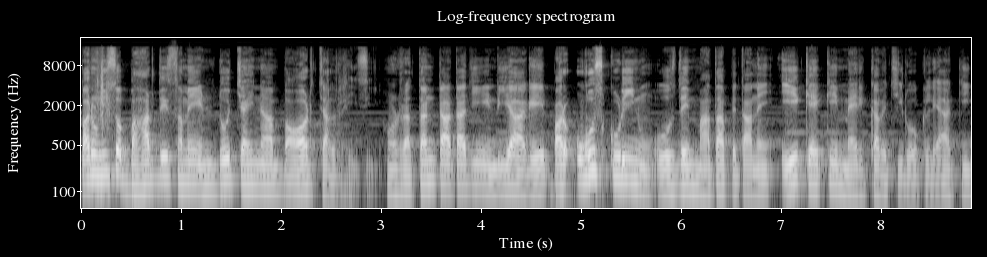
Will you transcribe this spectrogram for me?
ਪਰ 1962 ਦੇ ਸਮੇਂ ਇੰਡੋ ਚਾਈਨਾ ਵਾਰ ਚੱਲ ਰਹੀ ਸੀ। ਹੁਣ ਰਤਨ ਟਾਟਾ ਜੀ ਇੰਡੀਆ ਆ ਗਏ, ਪਰ ਉਸ ਕੁੜੀ ਨੂੰ, ਉਸ ਦੇ ਮਾਤਾ-ਪਿਤਾ ਨੇ ਇਹ ਕਹਿ ਕੇ ਅਮਰੀਕਾ ਵਿੱਚ ਹੀ ਰੋਕ ਲਿਆ ਕਿ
